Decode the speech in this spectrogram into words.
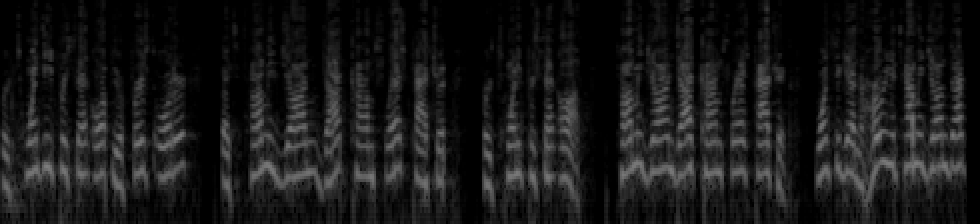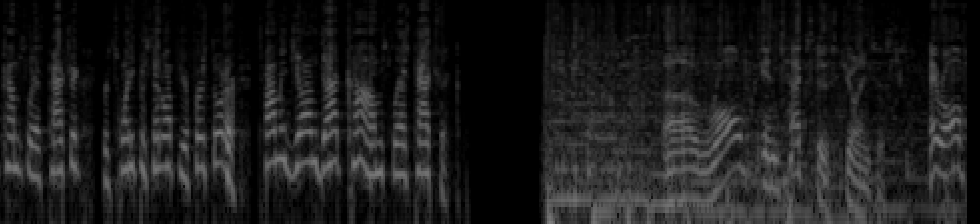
for 20% off your first order. That's TommyJohn.com slash Patrick for 20% off. TommyJohn.com slash Patrick. Once again, hurry to TommyJohn.com slash Patrick for 20% off your first order. TommyJohn.com slash Patrick. Uh, Rolf in Texas joins us. Hey, Rolf.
